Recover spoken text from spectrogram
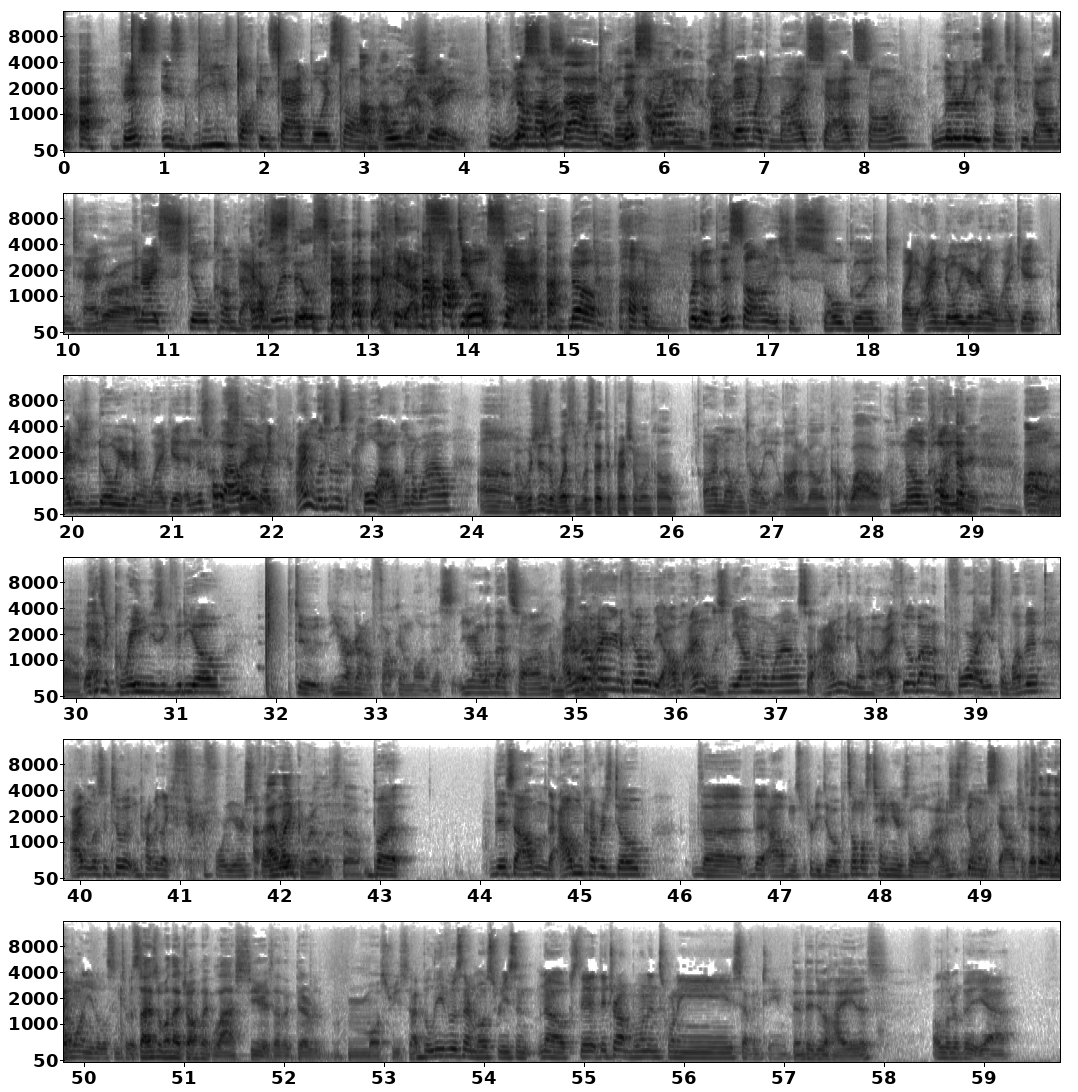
this is the fucking sad boy song. I'm- I'm Holy I'm shit, ready. dude! Even this I'm not song, sad, dude, but, like, this like song the has been like my sad song literally since 2010, Bruh. and I still come back And I'm it still sad. and I'm still sad. No, um, but no, this song is just so good. Like I know you're gonna like it. I just know you're gonna like it. And this whole album, like I haven't listened to this whole album in a while. Um, Wait, which is the, what's what's that depression one called? On Melancholy Hill On melancholy. Wow. has Melancholy in it. Um, Wow. it has a great music video. Dude, you're gonna fucking love this. You're gonna love that song. I don't know how you're gonna feel about the album. I haven't listened to the album in a while, so I don't even know how I feel about it. Before I used to love it. I haven't listened to it in probably like three or four years. I fully. like Gorillaz though. but this album, the album cover's dope. The the album's pretty dope. It's almost ten years old. I was just feeling nostalgic. Is that so their, I- like- I want you to listen to it. Besides the one that dropped like last year, is that like their most recent? I recent? believe it was their most recent. No, because they they dropped one in twenty seventeen. Didn't they do a hiatus? A little bit, yeah.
